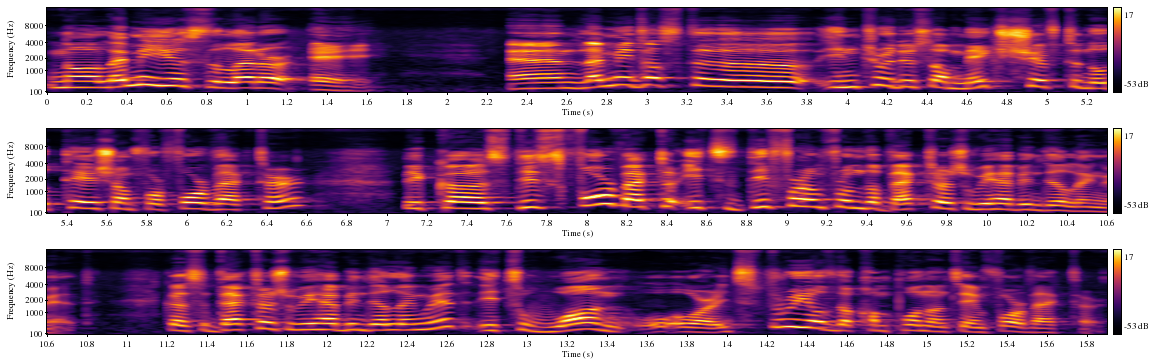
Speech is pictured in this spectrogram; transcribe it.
No, let me use the letter A. And let me just uh, introduce a makeshift notation for four vector because this four vector, it's different from the vectors we have been dealing with. Because vectors we have been dealing with, it's one or it's three of the components in four vector.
